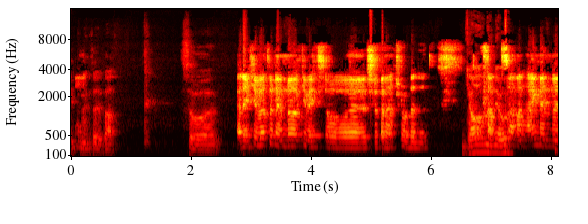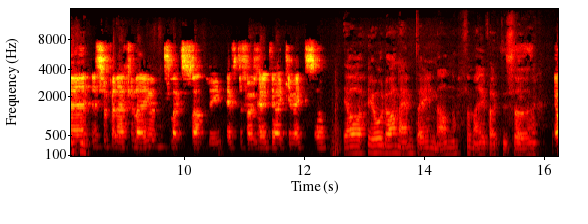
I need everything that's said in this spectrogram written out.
i princip. va? Så... Ja, det är kul att du nämner Arkivex och uh, Supernatural i Ja, samma jo. sammanhang. Men uh, Supernatural är ju en slags sannlig efterföljare till Arkivex. Så. Ja, jo, du har nämnt det innan för mig faktiskt. Så, Jo,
